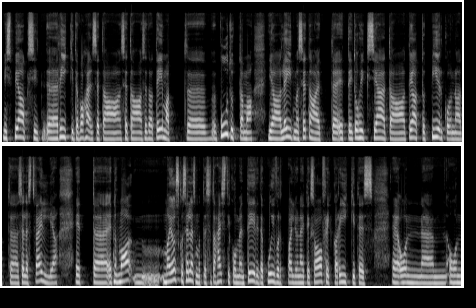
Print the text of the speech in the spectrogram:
mis peaksid äh, riikide vahel seda, seda, seda teemat puudutama ja leidma seda, et, et ei tohiks jääda teatud piirkonnad äh, sellest välja. et, et noh, ma, ma ei oska selles mõttes seda hästi kommenteerida, kuivõrd palju näiteks Aafrika riikides on, on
